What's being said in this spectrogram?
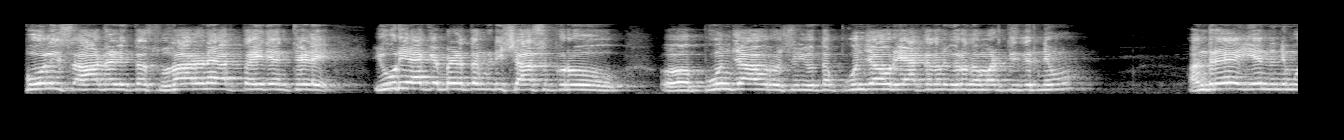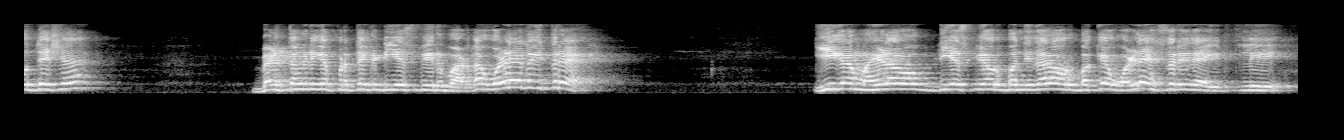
ಪೊಲೀಸ್ ಆಡಳಿತ ಸುಧಾರಣೆ ಆಗ್ತಾ ಇದೆ ಅಂತ ಹೇಳಿ. ಇವ್ರು ಯಾಕೆ ಬೆಳ್ತಂಗಡಿ ಶಾಸಕರು ಪೂಂಜಾ ಅವರು, ಶ್ರೀಯುತ ಪೂಂಜಾ ಅವರು ಯಾಕೆ ಅದನ್ನು ವಿರೋಧ ಮಾಡ್ತಿದ್ದೀರಿ ನೀವು? ಅಂದ್ರೆ ಏನು ನಿಮ್ಮ ಉದ್ದೇಶ? ಬೆಳ್ತಂಗಡಿಗೆ ಪ್ರತ್ಯೇಕ ಡಿ ಎಸ್ ಪಿ ಇರಬಾರ್ದ? ಒಳ್ಳೇದು ಇದ್ರೆ. ಈಗ ಮಹಿಳಾ ಡಿ ಎಸ್ ಪಿ ಅವರು ಬಂದಿದ್ದಾರೆ, ಅವ್ರ ಬಗ್ಗೆ ಒಳ್ಳೆ ಹೆಸರಿದೆ. ಇಲ್ಲಿ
